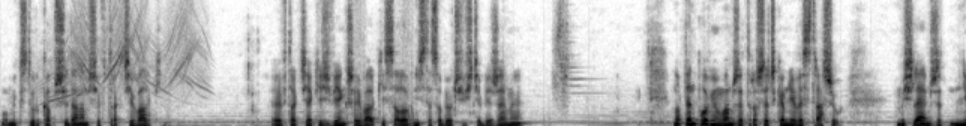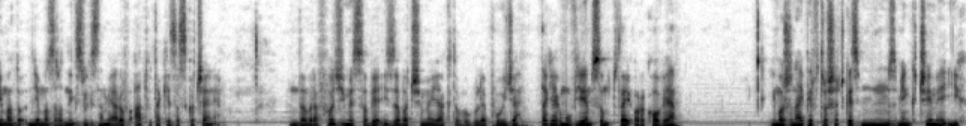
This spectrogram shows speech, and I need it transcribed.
Bo miksturka przyda nam się w trakcie walki. E, W trakcie jakiejś większej walki. Solo ogniste sobie oczywiście bierzemy. No ten powiem wam, że troszeczkę mnie wystraszył. Myślałem, że nie ma, do, nie ma żadnych złych zamiarów, a tu takie zaskoczenie. Dobra, wchodzimy sobie i zobaczymy jak to w ogóle pójdzie. Tak jak mówiłem, są tutaj orkowie. I może najpierw troszeczkę zm- zmiękczymy ich,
